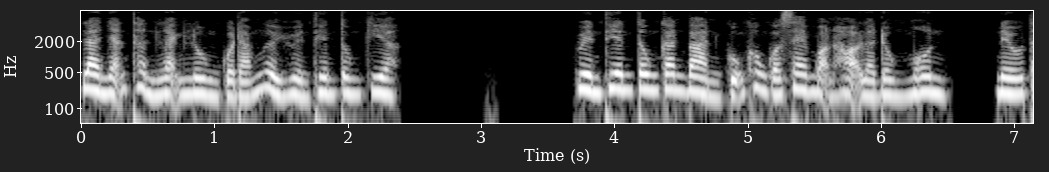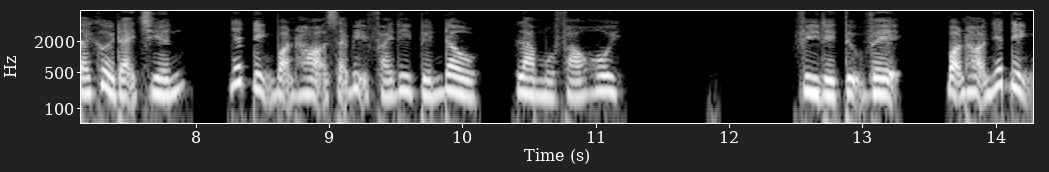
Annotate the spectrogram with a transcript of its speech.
là nhãn thần lạnh lùng của đám người huyền thiên tông kia. Huyền thiên tông căn bản cũng không có xem bọn họ là đồng môn. Nếu tái khởi đại chiến, nhất định bọn họ sẽ bị phái đi tuyến đầu, làm một pháo hôi. Vì để tự vệ, bọn họ nhất định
